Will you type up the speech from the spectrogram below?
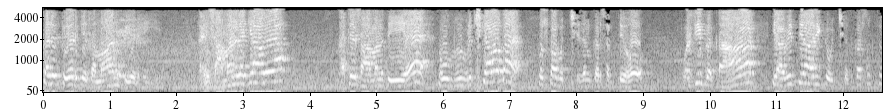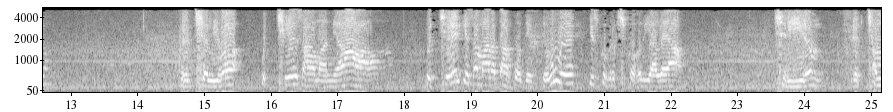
कहते पेड़ के समान पेड़ है। ये सामान्य क्या हो गया? कहते सामान्य तो ये है, वो वृक्ष क्या होता है? उसको आप उच्छेदन कर सकते हो। उसी प्रकार ये अविद्या आदि के उच्छेद कर सकते हो। वृक्षमिव उच्छेद सामान्य। उच्छेद की समानता को देखते हुए इसको वृक्ष को दिया गया। शरीरम वृक्षम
